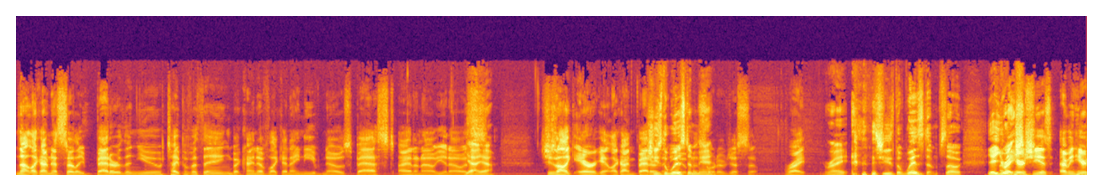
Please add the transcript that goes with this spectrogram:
not like I'm necessarily better than you type of a thing, but kind of like a Nynaeve knows best. I don't know, you know. yeah, it's- yeah, She's not like arrogant, like I'm better. She's than the you, wisdom, but man. Sort of just uh, right. right. she's the wisdom. So yeah, you're mean, right. Here she is. I mean, here.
